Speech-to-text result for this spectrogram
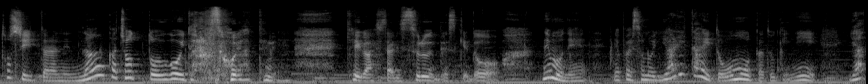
年いったらねなんかちょっと動いたら そうやってね怪我したりするんですけどでもねやっぱりそのやりたいと思った時にやっ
